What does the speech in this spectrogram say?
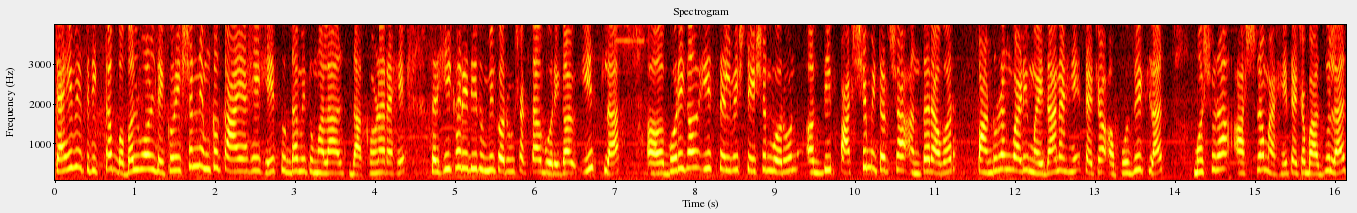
त्याही व्यतिरिक्त बबल वॉल डेकोरेशन नेमकं काय आहे हे सुद्धा मी तुम्हाला आज दाखवणार आहे. तर ही खरेदी तुम्ही करू शकता गोरेगाव ईस्टला. गोरेगाव ईस्ट रेल्वे स्टेशनवरून अगदी पाचशे मीटरच्या अंतरावर पांडुरंगवाडी मैदान आहे. त्याच्या अपोजिटलाच मशुरा आश्रम आहे. त्याच्या बाजूलाच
